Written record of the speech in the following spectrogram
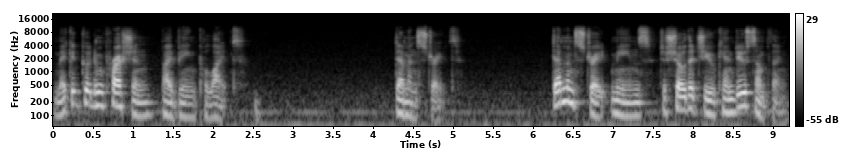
Make a good impression by being polite. Demonstrate. Demonstrate means to show that you can do something.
